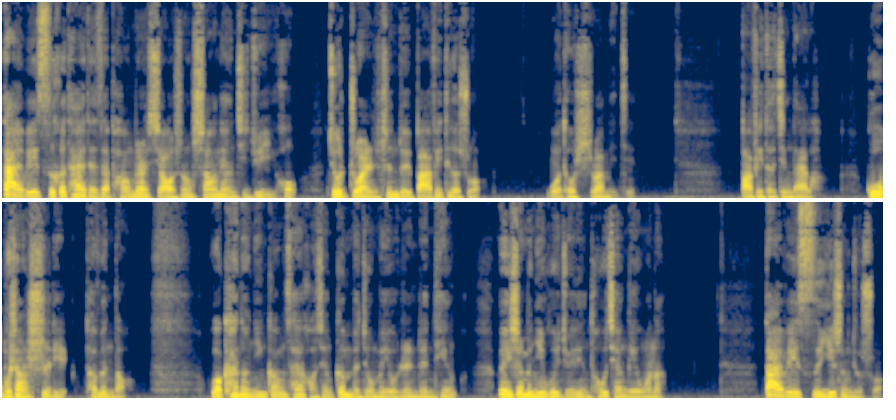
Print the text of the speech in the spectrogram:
戴维斯和太太在旁边小声商量几句以后，就转身对巴菲特说：“我投十万美金。”巴菲特惊呆了，顾不上失礼，他问道：“我看到您刚才好像根本就没有认真听，为什么您会决定投钱给我呢？”戴维斯医生就说：“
